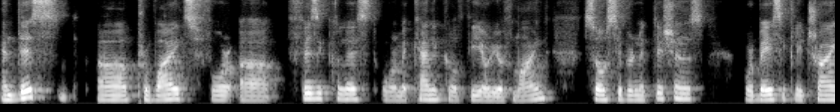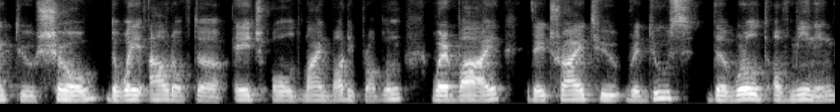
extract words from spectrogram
And this uh, provides for a physicalist or mechanical theory of mind. So cyberneticians were basically trying to show the way out of the age old mind body problem, whereby they try to reduce the world of meaning,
